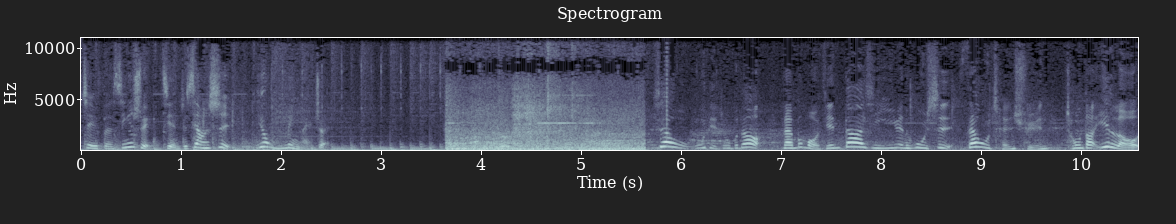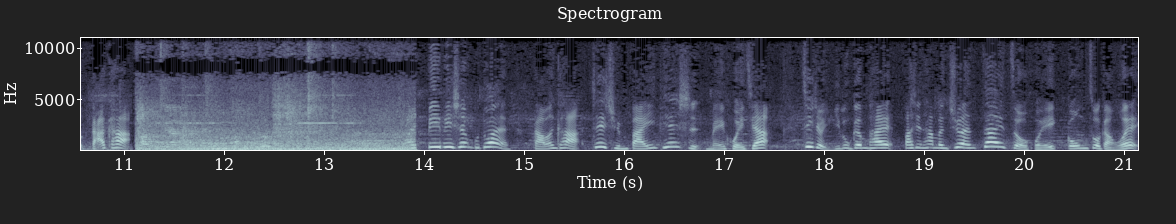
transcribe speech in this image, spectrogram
这份薪水简直像是用命来赚。下午五点钟不到，南部某间大型医院的护士三五成群冲到一楼打卡，哔哔声不断。打完卡，这群白衣天使没回家。记者一路跟拍，发现他们居然再走回工作岗位。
